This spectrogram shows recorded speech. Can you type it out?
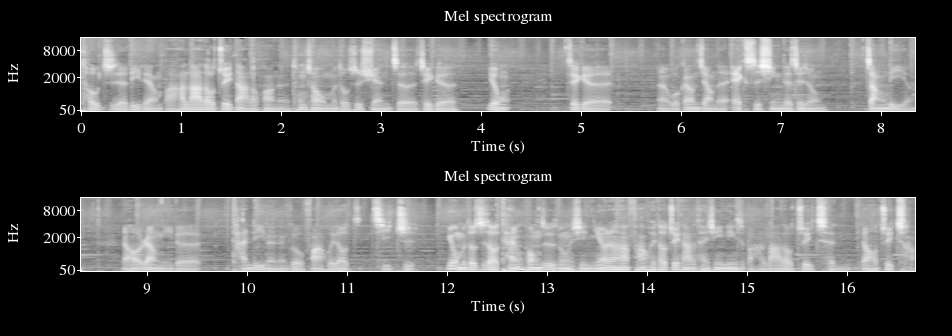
投掷的力量把它拉到最大的话呢，通常我们都是选择这个用这个呃我刚刚讲的 X 型的这种张力啊。然后让你的弹力呢能够发挥到极致，因为我们都知道弹簧这个东西，你要让它发挥到最大的弹性，一定是把它拉到最沉，然后最长。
